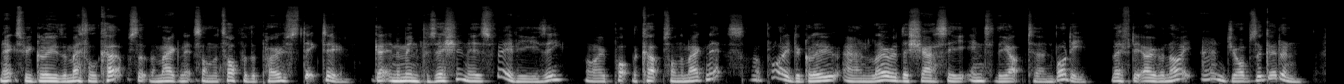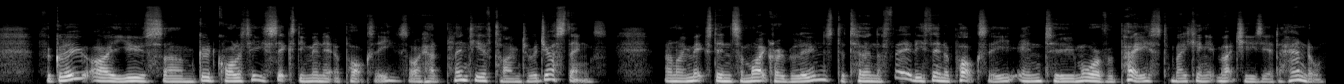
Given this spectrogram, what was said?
Next we glue the metal cups that the magnets on the top of the post stick to. Getting them in position is fairly easy. I popped the cups on the magnets, applied the glue and lowered the chassis into the upturned body. Left it overnight and job's a good un. For glue, I used some good quality 60 minute epoxy, so I had plenty of time to adjust things. And I mixed in some micro balloons to turn the fairly thin epoxy into more of a paste, making it much easier to handle.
